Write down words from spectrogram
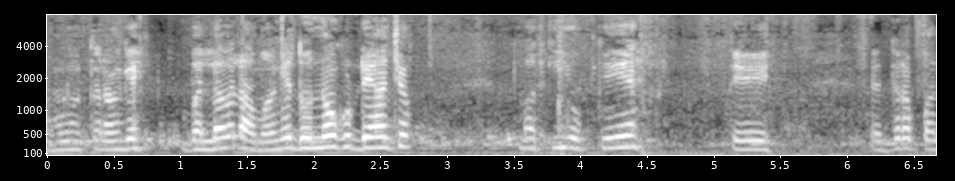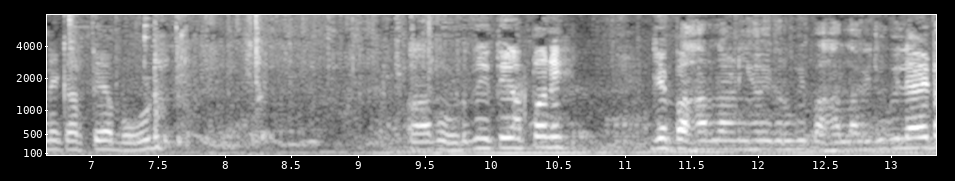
ਹੁਣ ਕਰਾਂਗੇ ਬੱਲਬ ਲਾਵਾਂਗੇ ਦੋਨੋਂ ਖੁੱਡਿਆਂ 'ਚ। ਬਾਕੀ ਓਕੇ ਹੈ ਤੇ ਇੱਧਰ ਆਪਾਂ ਨੇ ਕਰਤੇ ਆ ਬੋਰਡ ਆ ਬੋਰਡ ਦੇ ਤੇ ਆਪਾਂ ਨੇ ਜੇ ਬਾਹਰ ਲਾਣੀ ਹੋਏ ਕਰੂਗੀ, ਬਾਹਰ ਲੱਗ ਜੂਗੀ ਲਾਈਟ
